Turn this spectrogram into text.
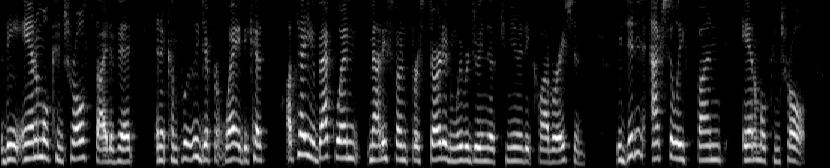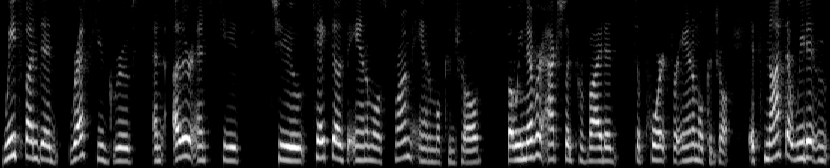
the animal control side of it in a completely different way. Because I'll tell you, back when Maddie's Fund first started and we were doing those community collaborations, we didn't actually fund animal control. We funded rescue groups and other entities to take those animals from animal control, but we never actually provided support for animal control. It's not that we didn't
